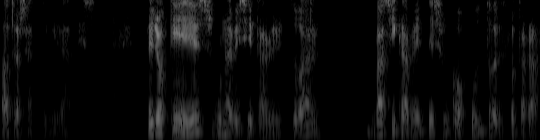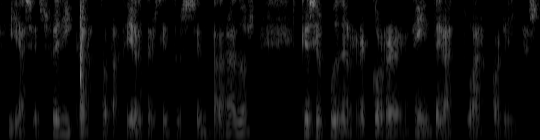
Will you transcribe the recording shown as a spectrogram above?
a otras actividades. ¿Pero qué es una visita virtual? Básicamente es un conjunto de fotografías esféricas, fotografías de 360 grados, que se pueden recorrer e interactuar con ellas.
